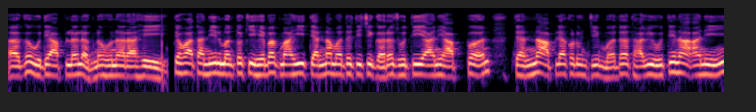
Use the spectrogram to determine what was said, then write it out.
अगं उद्या आपलं लग्न होणार आहे. तेव्हा आता नील म्हणतो की हे बघ माही त्यांना मदतीची गरज होती आणि आपण त्यांना आपल्याकडून जी मदत हवी होती ना आणि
